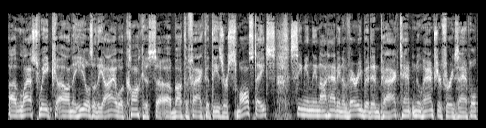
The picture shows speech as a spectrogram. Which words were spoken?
uh, last week on the heels of the Iowa caucus uh, about the fact that these are small states, seemingly not having a very big impact. New Hampshire, for example,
